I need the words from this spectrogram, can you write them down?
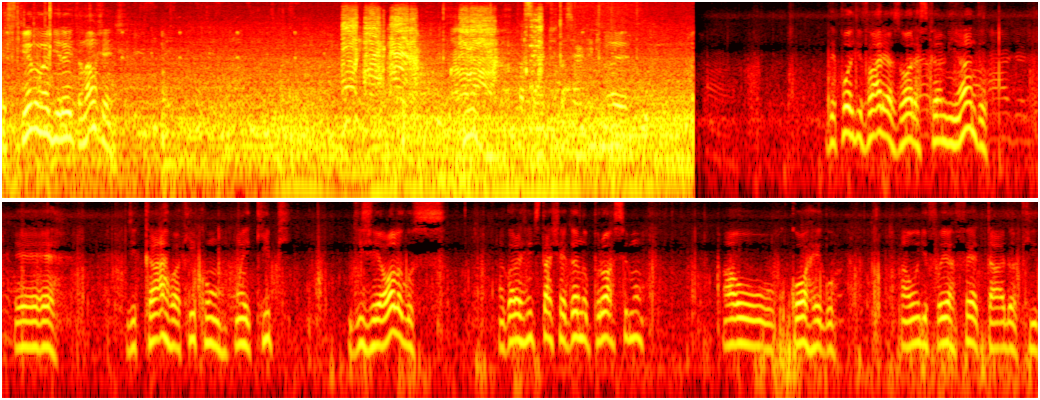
Esquerda não é direita não, gente? Tá certo, tá certo. É. Depois de várias horas caminhando é, de carro aqui com uma equipe de geólogos, agora a gente está chegando próximo ao córrego aonde foi afetado aqui.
